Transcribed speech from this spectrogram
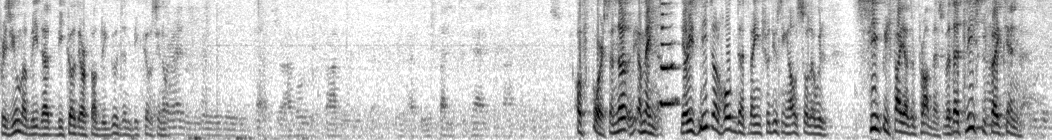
presumably, that because they are public goods and because you know. Already, even within this set, you have all the problems that have been studied to death about consumption. Of course, I mean, there is little hope that by introducing household, I will simplify other problems. But at least if I can. I was just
